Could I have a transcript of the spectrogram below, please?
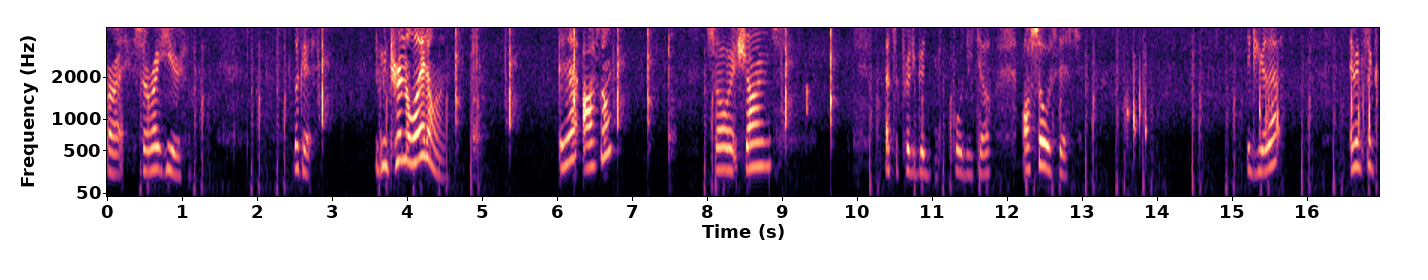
Alright, so right here, Look at You can turn the light on. Isn't that awesome? So it shines. That's a pretty good, cool detail. Also with this. Did you hear that? And it's like,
